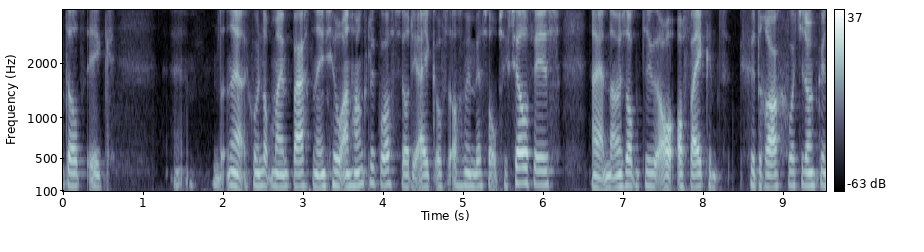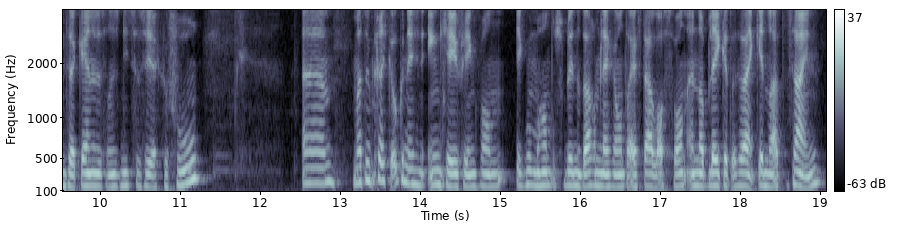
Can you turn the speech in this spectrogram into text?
dat ik uh, nou ja, gewoon dat mijn paard ineens heel aanhankelijk was. Terwijl die eigenlijk over het algemeen best wel op zichzelf is. Nou ja, nou is dat natuurlijk al afwijkend gedrag wat je dan kunt herkennen. Dus dan is het niet zozeer gevoel. Um, maar toen kreeg ik ook ineens een ingeving van... ik moet mijn hand op zijn blinde darm leggen, want hij heeft daar last van. En dat bleek het uiteindelijk inderdaad te zijn.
